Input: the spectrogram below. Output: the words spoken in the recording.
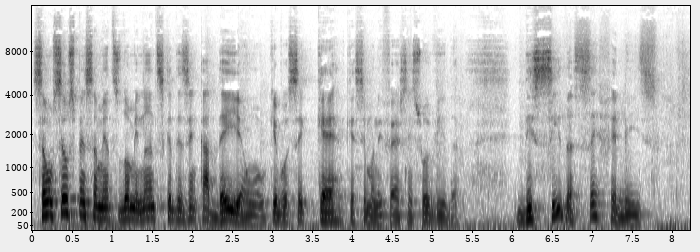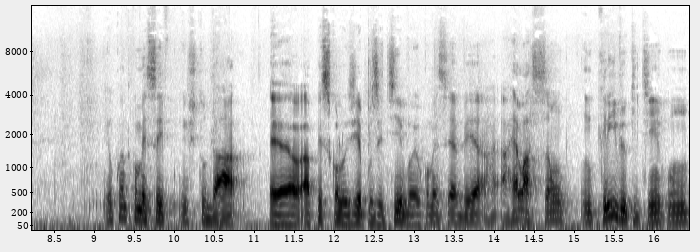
São os seus pensamentos dominantes que desencadeiam o que você quer que se manifeste em sua vida. Decida ser feliz. Eu, quando comecei a estudar é, a psicologia positiva, eu comecei a ver a, a, relação incrível que tinha com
